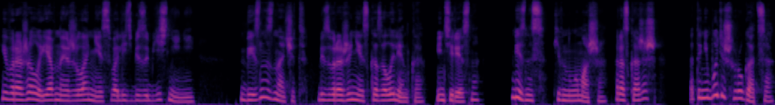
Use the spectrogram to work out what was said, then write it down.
и выражала явное желание свалить без объяснений. «Бизнес, значит?» — без выражения сказала Ленка. «Интересно. «Бизнес», — кивнула Маша. «Расскажешь? А ты не будешь ругаться?»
